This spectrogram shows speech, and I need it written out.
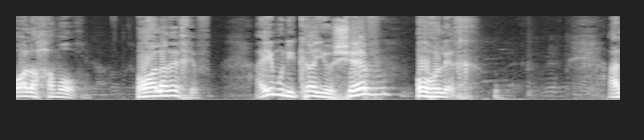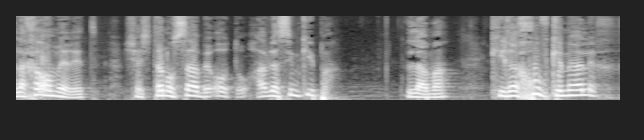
או על החמור או על הרכב? האם הוא נקרא יושב או הולך? ההלכה אומרת שכשאתה נוסע באוטו חייב לשים כיפה. למה? כי רכוב כמהלך.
